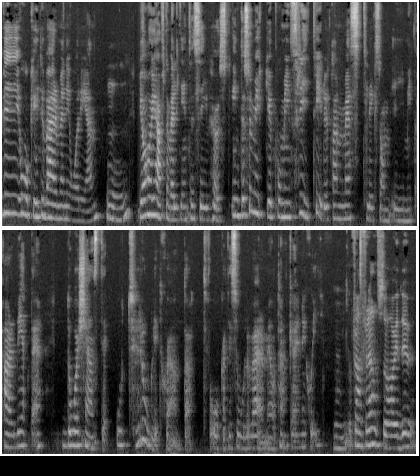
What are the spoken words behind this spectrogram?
Vi åker ju till värmen i år igen. Mm. Jag har ju haft en väldigt intensiv höst. Inte så mycket på min fritid utan mest liksom i mitt arbete. Då känns det otroligt skönt att få åka till sol och värme och tanka energi. Mm. Och framförallt så har ju du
